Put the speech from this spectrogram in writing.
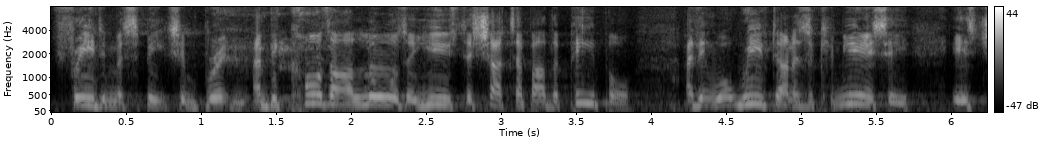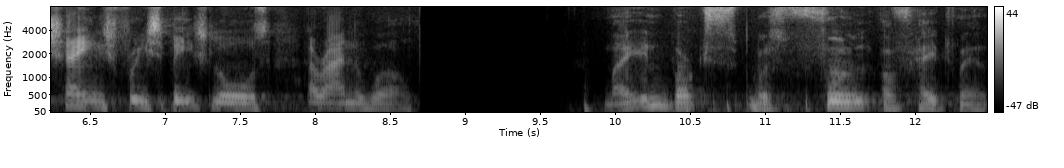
freedom of speech in Britain. And because our laws are used to shut up other people, I think what we've done as a community is change free speech laws around the world. My inbox was full of hate mail.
